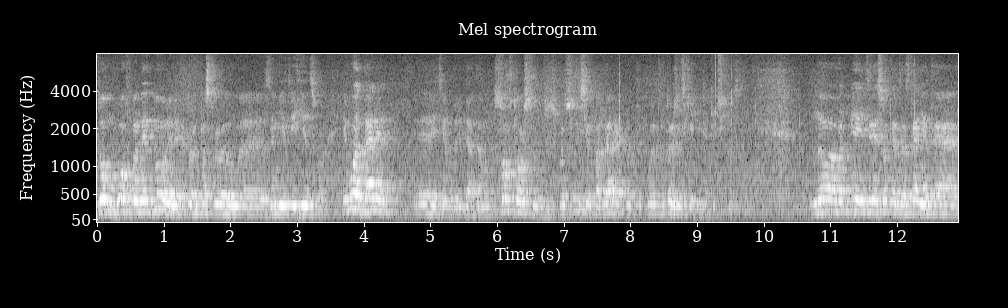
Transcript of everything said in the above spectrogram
дом Гофмана и Дойля, который построил э, знаменитый Гинцман, его отдали э, этим ребятам софторслужащим, получили себе подарок вот такой, по той же схеме, как и чекисты. Но вот меня интересует вот это здание, это,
